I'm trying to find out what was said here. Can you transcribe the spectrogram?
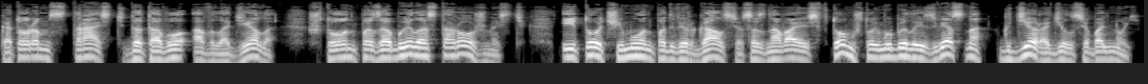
которым страсть до того овладела, что он позабыл осторожность и то, чему он подвергался, сознаваясь в том, что ему было известно, где родился больной.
